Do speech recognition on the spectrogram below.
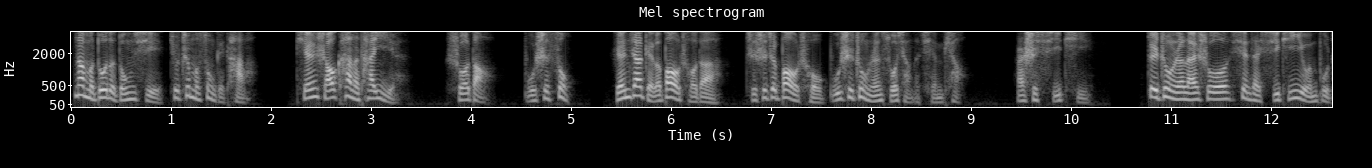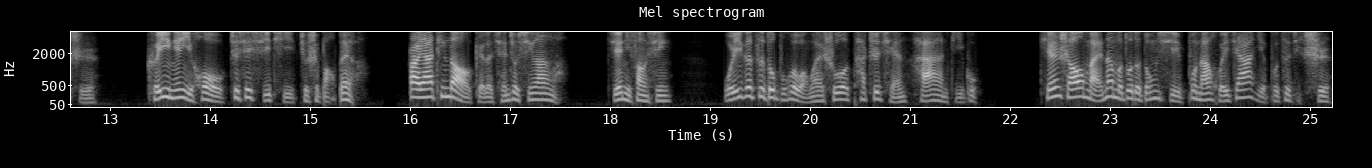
那么多的东西就这么送给他了？田韶看了他一眼，说道：“不是送，人家给了报酬的，只是这报酬不是众人所想的钱票，而是习题。对众人来说，现在习题一文不值，可一年以后，这些习题就是宝贝了。”二丫听到给了钱就心安了。姐你放心，我一个字都不会往外说。他之前还暗暗嘀咕。田少买那么多的东西，不拿回家也不自己吃，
